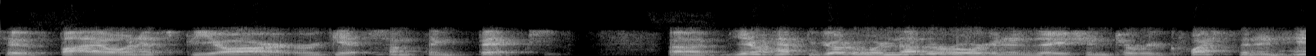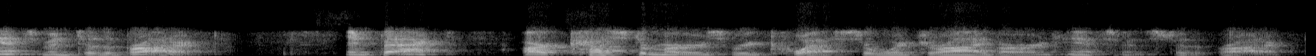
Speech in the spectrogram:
to file an SPR or get something fixed. Uh, you don't have to go to another organization to request an enhancement to the product. In fact, our customers' requests are what drive our enhancements to the product.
